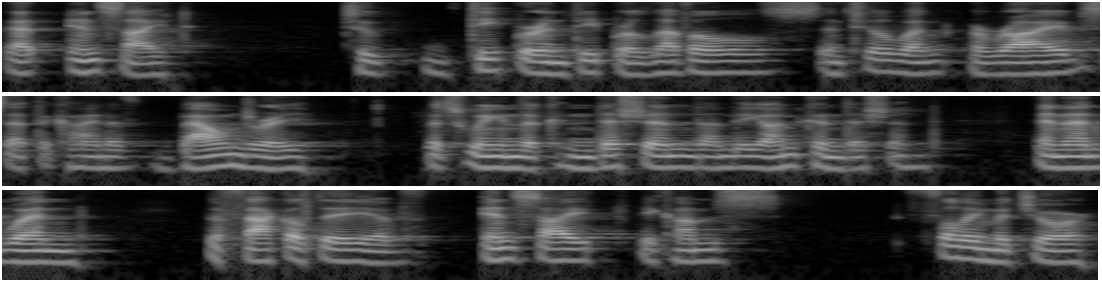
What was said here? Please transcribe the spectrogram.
that insight to deeper and deeper levels until one arrives at the kind of boundary between the conditioned and the unconditioned. And then when the faculty of insight becomes fully mature,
